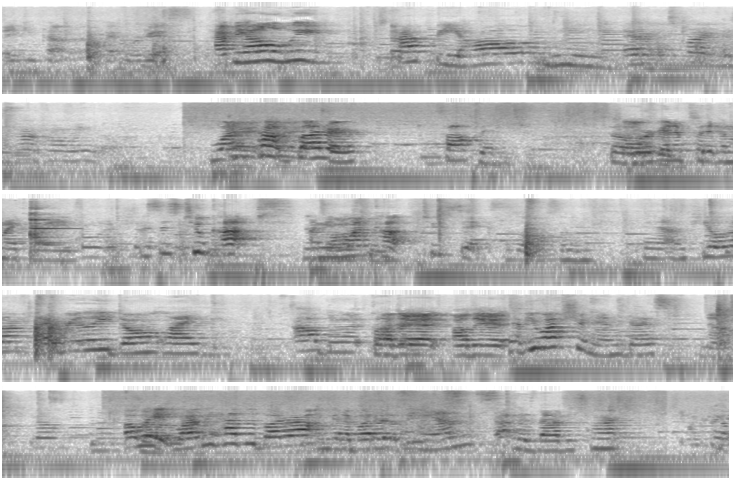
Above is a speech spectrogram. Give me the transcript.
Baking powder. Okay, we're good. Happy Halloween. So- Happy Halloween. Eh, it's fine. It's not Halloween though. One Right, cup right. butter, softened. So we're gonna put it in the microwave. This is two cups. I mean, awesome. one cup, two sticks. That's awesome. Yeah, unpeel them. I really don't like I'll do it. I'll do it. I'll do it. Have you washed your hands, guys? No. No. Oh wait, while we have the butter out, I'm gonna butter the pans because that'd be smart. Hey,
